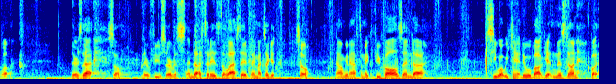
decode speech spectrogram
well, there's that. So they refused service, and uh, today's the last day to pay my ticket. So now I'm gonna have to make a few calls and uh, see what we can't do about getting this done. But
